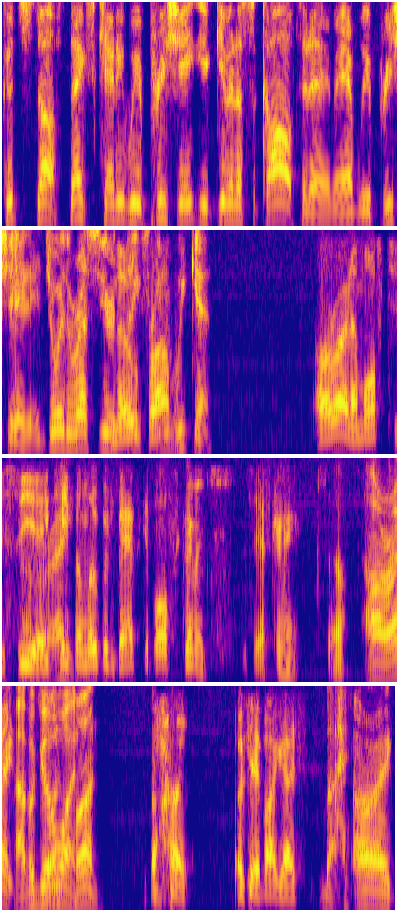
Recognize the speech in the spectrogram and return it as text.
good stuff. Thanks, Kenny. We appreciate you giving us a call today, man. We appreciate it. Enjoy the rest of your no Thanksgiving problem. weekend. All right, I'm off to see All a right. Cape Henlopen basketball scrimmage this afternoon. So, all right, have a good fun, one. Fun. All right. Okay, bye, guys. Bye. All right,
